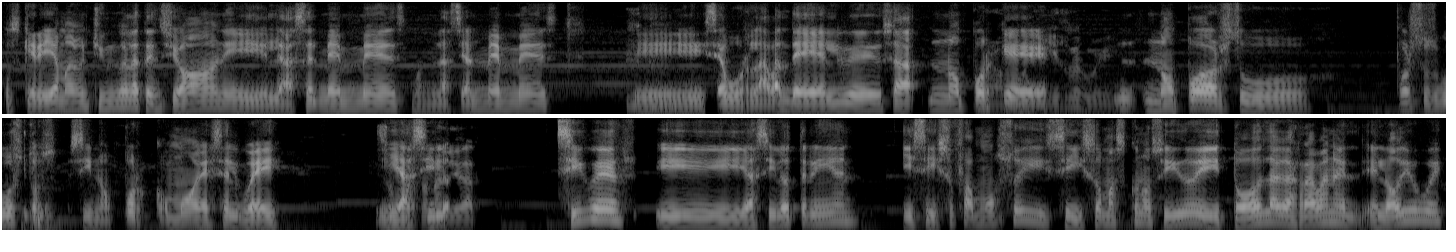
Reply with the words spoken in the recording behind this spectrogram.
pues quiere llamar un chingo la atención y le hacen memes, bueno, le hacían memes y se burlaban de él, güey. O sea, no porque, morir, no por su, por sus gustos, sino por cómo es el güey. Su Y así, lo- personalidad. Sí, güey, y así lo tenían. Y se hizo famoso y se hizo más conocido y todos le agarraban el, el odio, güey,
